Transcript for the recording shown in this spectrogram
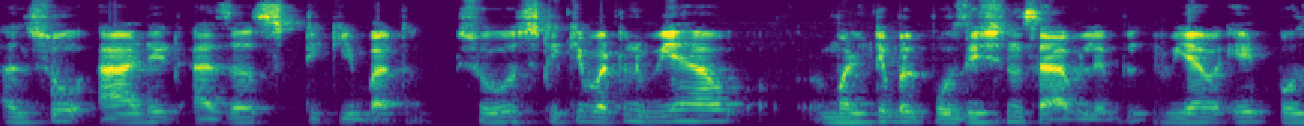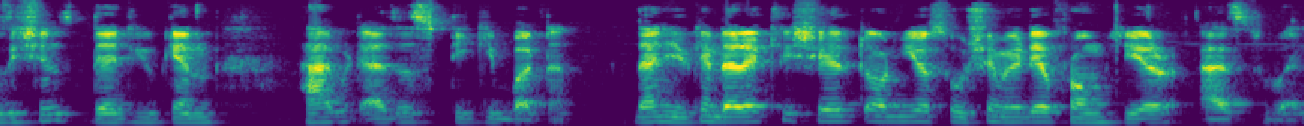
also add it as a sticky button. So sticky button we have multiple positions available. We have eight positions that you can have it as a sticky button. Then you can directly share it on your social media from here as well.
